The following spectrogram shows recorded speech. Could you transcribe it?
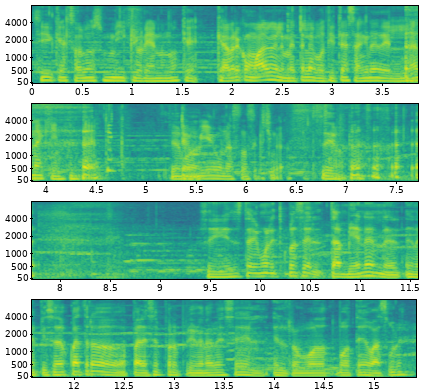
Sí, que son los miclorianos, ¿no? Que, que abre como algo y le mete la gotita de sangre del Anakin. Sí, Te envío unas no sé qué chingadas. Sí. Sí, eso está bien bonito. Pues el, también en el, en episodio 4 aparece por primera vez el, el robot bote de basura.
